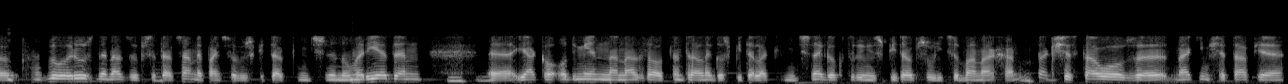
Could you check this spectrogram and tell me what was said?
Były różne nazwy przytaczane. Państwowy Szpital Kliniczny numer jeden, e, jako odmienna nazwa od Centralnego Szpitala Klinicznego, którym jest szpital przy ulicy Banacha. No, tak się stało, że na jakimś etapie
